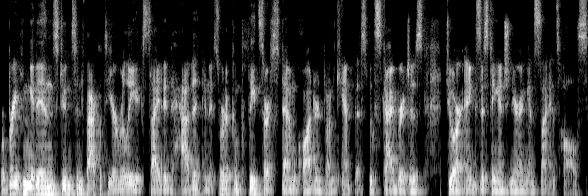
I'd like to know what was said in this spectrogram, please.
we're breaking it in. Students and faculty are really excited to have it, and it sort of completes our STEM quadrant on campus with Skybridge's to our existing engineering and science halls.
